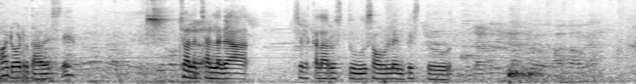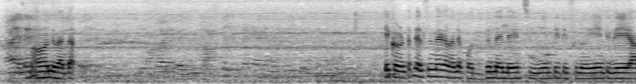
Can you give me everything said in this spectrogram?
hot water తాగేస్తే చాలా చల్లగా చిలకలు అరుస్తూ సౌండ్లు వినిపిస్తూ బాగుంది వెదర్ ఇక్కడ ఉంటే తెలిసిందే కదండి పొద్దున్నే లేచి ఏంటి టిఫిన్ ఏంటిది ఆ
